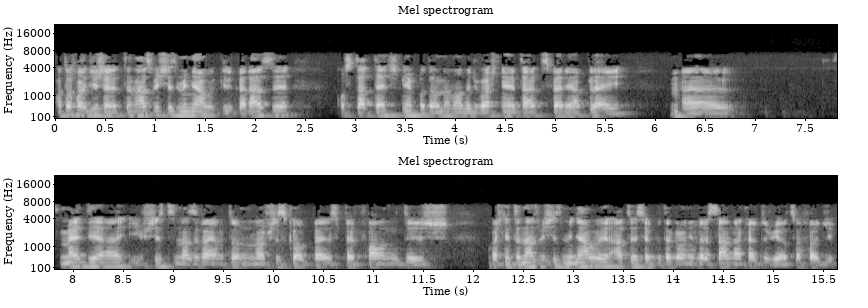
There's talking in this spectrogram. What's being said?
o to chodzi, że te nazwy się zmieniały kilka razy. Ostatecznie podobno ma być właśnie ta Xperia Play. mhm. w media i wszyscy nazywają to mimo wszystko PSP Phone, gdyż właśnie te nazwy się zmieniały, a to jest jakby taka uniwersalna, każdy wie o co chodzi.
